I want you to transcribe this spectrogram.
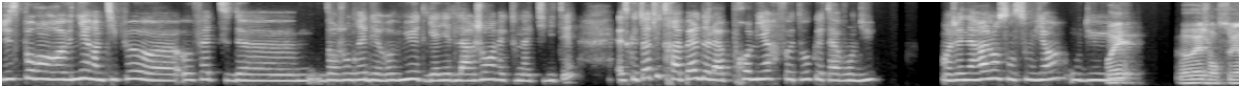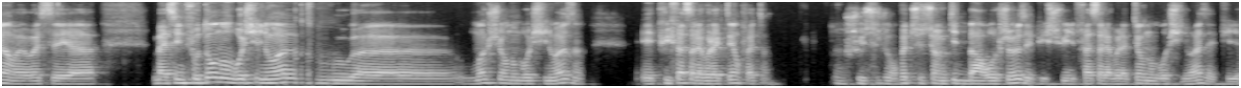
Juste pour en revenir un petit peu euh, au fait d'engendrer des revenus et de gagner de l'argent avec ton activité, est-ce que toi, tu te rappelles de la première photo que tu as vendue? En général, on s'en souvient ou du... Oui, ouais, je m'en souviens. Ouais, c'est euh, bah, une photo en ombre chinoise où euh, moi, je suis en ombre chinoise et puis face à la Voie lactée, en fait. Je suis, en fait, je suis sur une petite barre rocheuse et puis je suis face à la Voie lactée en ombre chinoise et puis...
